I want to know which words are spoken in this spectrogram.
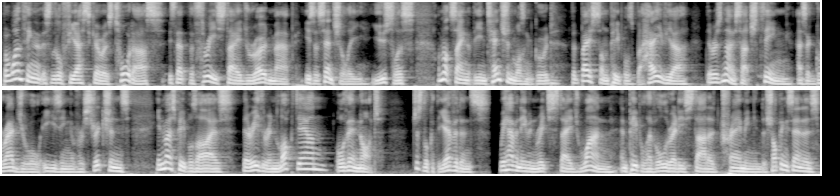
but one thing that this little fiasco has taught us is that the three-stage roadmap is essentially useless. I'm not saying that the intention wasn't good, but based on people's behaviour, there is no such thing as a gradual easing of restrictions. In most people's eyes, they're either in lockdown or they're not. Just look at the evidence. We haven't even reached stage 1, and people have already started cramming into shopping centres.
